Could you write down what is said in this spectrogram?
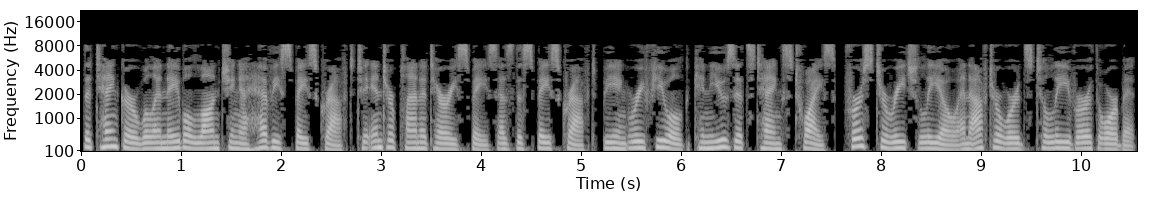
The tanker will enable launching a heavy spacecraft to interplanetary space as the spacecraft being refueled can use its tanks twice, first to reach LEO and afterwards to leave Earth orbit.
